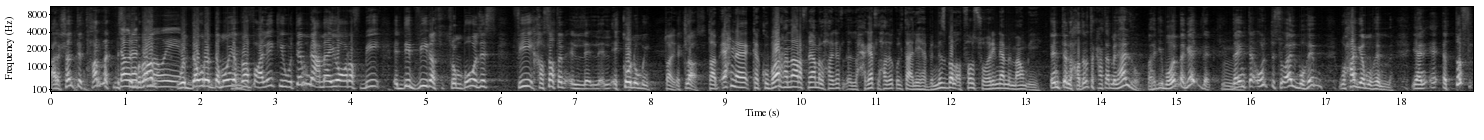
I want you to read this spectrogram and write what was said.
علشان تتحرك الدورة باستمرار. الدموية. والدورة الدموية برافو عليكي وتمنع ما يعرف بال deep venous thrombosis في خاصة ال- ال- ال economy طيب. class طب إحنا ككبار هنعرف نعمل الحاجات الحاجات اللي حضرتك قلت عليها. بالنسبة للأطفال الصغيرين نعمل معاهم إيه؟ أنت اللي حضرتك هتعملها لهم. ما دي مهمة جدا. ده أنت قلت سؤال مهم وحاجة مهمة. يعني الطفل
